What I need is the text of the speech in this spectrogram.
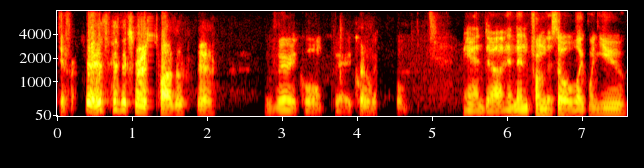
different? Yeah, his his experience was positive. Yeah. Very cool. Very cool. So, very cool. And uh and then from the so like when you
